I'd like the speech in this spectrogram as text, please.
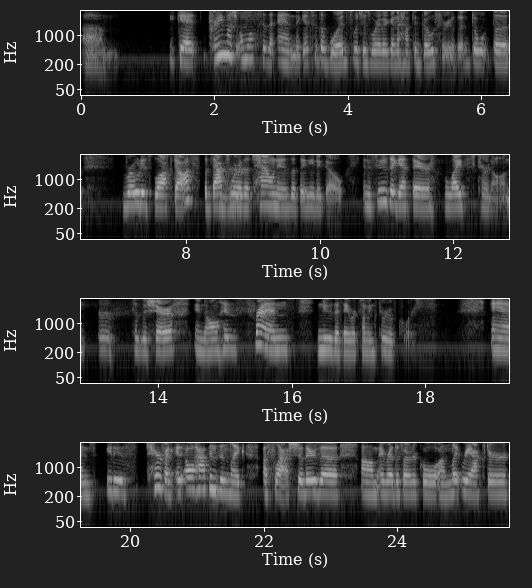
um, get pretty much almost to the end. They get to the woods, which is where they're going to have to go through. The door, the road is blocked off, but that's where Mhm. the town is that they need to go. And as soon as they get there, the lights turn on Mm. because the sheriff and all his friends knew that they were coming through, of course. And it is terrifying. It all happens in like a flash. So there's a, um, I read this article on Lit Reactor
